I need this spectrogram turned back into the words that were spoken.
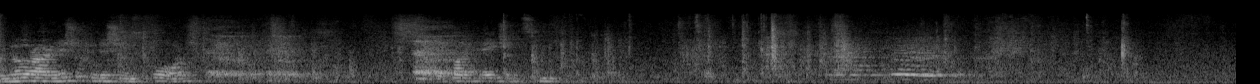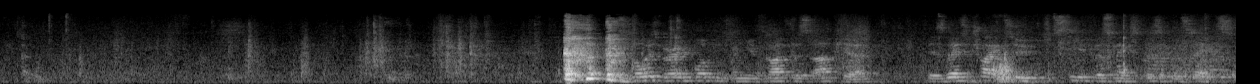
We know our initial condition is 4. We're calling H of t It's always very when you've got this up here, is let's try to see if this makes physical sense.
